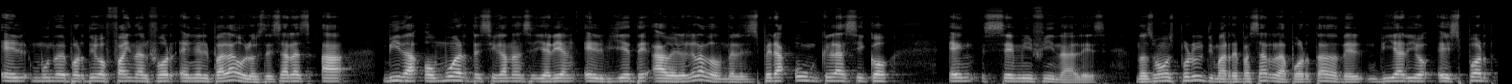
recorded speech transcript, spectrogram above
el Mundo Deportivo Final Four en el Palau. Los de Saras a vida o muerte si ganan sellarían el billete a Belgrado donde les espera un clásico en semifinales. Nos vamos por último a repasar la portada del diario Sport,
